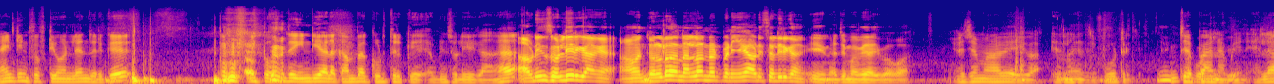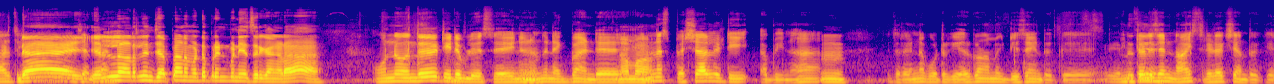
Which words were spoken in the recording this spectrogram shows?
நைன்டீன் ஃபிஃப்டி ஒன்லேருந்து இருக்கு. இப்போ வந்து இந்தியாவில் கம்பேக் கொடுத்துருக்கு அப்படின்னு சொல்லியிருக்காங்க. அப்படின்னு சொல்லியிருக்காங்க. அவன் சொல்றத நல்லா நோட் பண்ணிக்க அப்படின்னு சொல்லியிருக்காங்க. ஏய் நிஜமாவே ஐவாவா நிஜமாவே ஐவா. இதெல்லாம் இதில் போட்டிருக்கு. ஜப்பான் அப்படின்னு. எல்லா இடத்துலையும் எல்லா இடத்துலயும் ஜப்பானை மட்டும் பிரிண்ட் பண்ணி வச்சிருக்காங்கடா. ஒன்று வந்து டிடபிள்யூஎஸ் இன்னொன்று வந்து நெக் பேண்டு. என்ன ஸ்பெஷாலிட்டி அப்படின்னா இதில் என்ன போட்டிருக்கு? எர்கோனாமிக் டிசைன் இருக்கு. இன்டெலிஜென்ட் நாய்ஸ் ரிடக்ஷன் இருக்கு.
